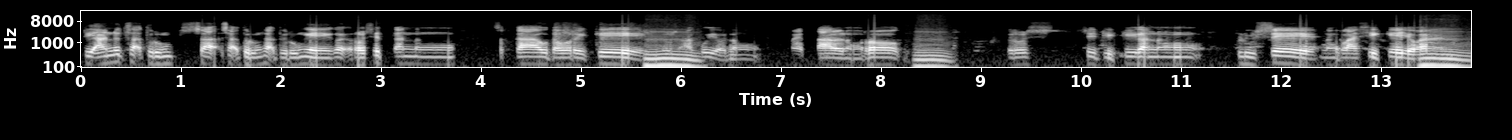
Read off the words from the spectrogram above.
dianut sak durung sak sak durung sak durunge koyo Rosid kan neng ska utawa reggae terus Hmm. aku ya neng metal neng rock hmm. terus si Diki kan neng bluese neng klasike ya kan hmm.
